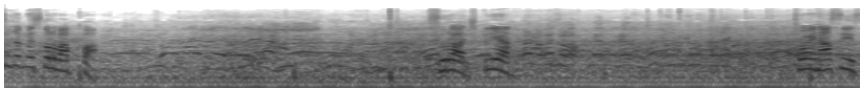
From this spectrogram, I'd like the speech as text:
সুযোগ মিস করল বাপ্পা। সুরাজ ক্লিয়ার ট্রয়েন আসিস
